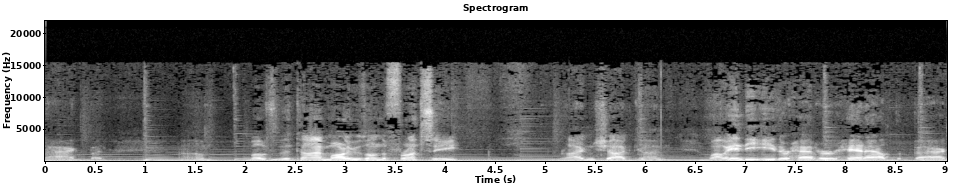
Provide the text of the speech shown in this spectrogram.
back. But um, most of the time, Marley was on the front seat, riding shotgun, while Indy either had her head out the back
